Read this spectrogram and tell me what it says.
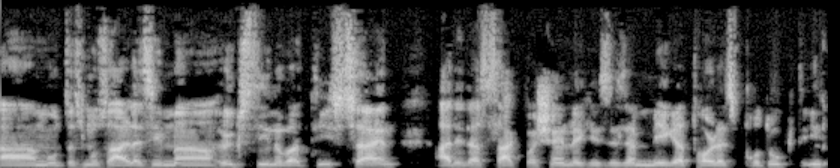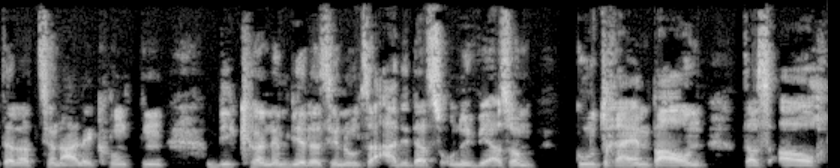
ähm, und das muss alles immer höchst innovativ sein. Adidas sagt wahrscheinlich, es ist ein mega tolles Produkt, internationale Kunden. Wie können wir das in unser Adidas-Universum gut reinbauen, dass auch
